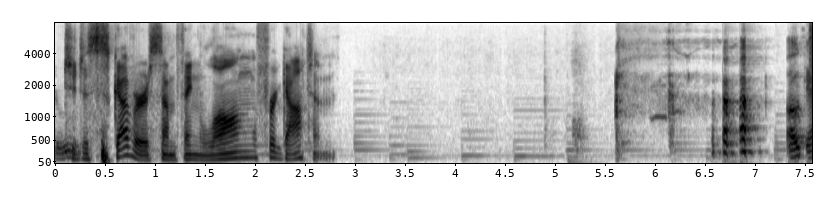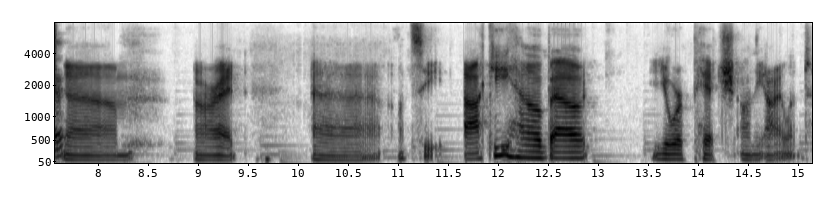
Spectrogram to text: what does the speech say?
Ooh. to discover something long forgotten. Okay. Um, all right. Uh, let's see. Aki, how about your pitch on the island?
